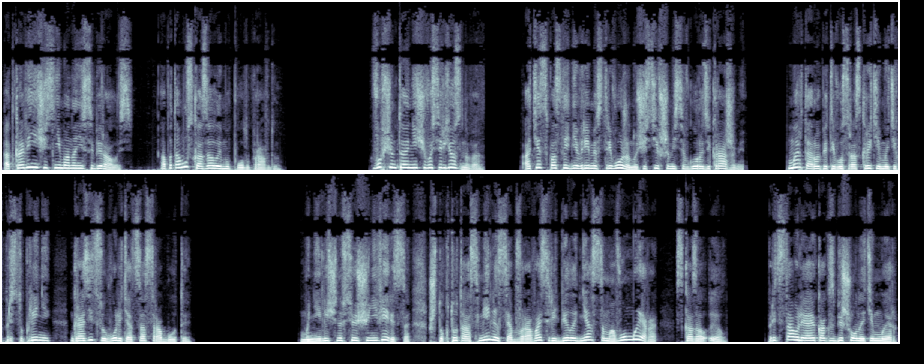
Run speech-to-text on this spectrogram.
Откровенничать с ним она не собиралась, а потому сказала ему полуправду. — В общем-то, ничего серьезного. Отец в последнее время встревожен участившимися в городе кражами. Мэр торопит его с раскрытием этих преступлений, грозится уволить отца с работы. «Мне лично все еще не верится, что кто-то осмелился обворовать средь бела дня самого мэра», — сказал Эл. «Представляю, как взбешен этим мэр.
